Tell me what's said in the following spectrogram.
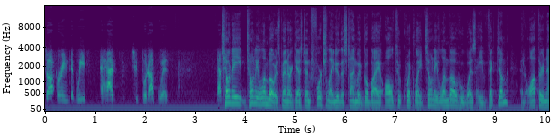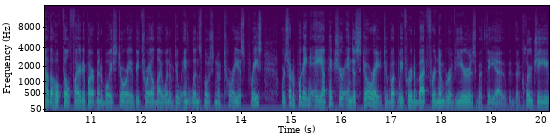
suffering that we've had to put up with. Tony Tony Lembo has been our guest. Unfortunately, I knew this time would go by all too quickly. Tony Lembo, who was a victim, an author now, the Hopeville Fire Department, a boy's story of betrayal by one of New England's most notorious priests. We're sort of putting a, a picture and a story to what we've heard about for a number of years with the uh, the clergy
